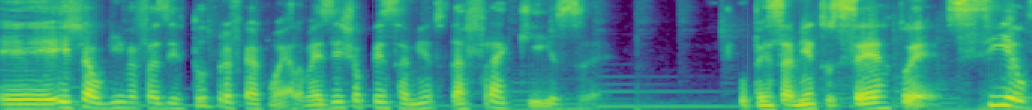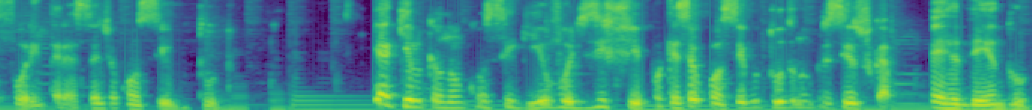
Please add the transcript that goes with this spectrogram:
é, este alguém vai fazer tudo para ficar com ela. Mas este é o pensamento da fraqueza. O pensamento certo é: se eu for interessante, eu consigo tudo. E aquilo que eu não consegui, eu vou desistir, porque se eu consigo tudo, não preciso ficar perdendo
